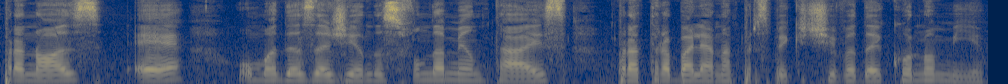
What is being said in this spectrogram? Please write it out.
para nós é uma das agendas fundamentais para trabalhar na perspectiva da economia.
